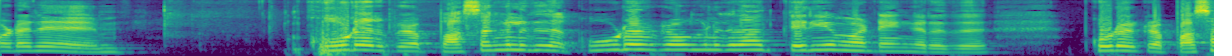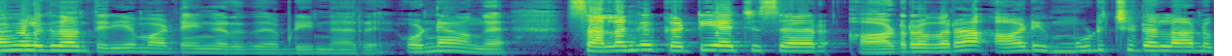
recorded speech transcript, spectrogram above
உடனே கூட இருக்கிற பசங்களுக்கு தான் கூட இருக்கிறவங்களுக்கு தான் தெரிய மாட்டேங்கிறது. கூட இருக்கிற பசங்களுக்கு தான் தெரிய மாட்டேங்கிறது அப்படின்னாரு. உடனே அவங்க சலங்கை கட்டியாச்சு சார். ஆடுறவரை ஆடி முடிச்சிடலான்னு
